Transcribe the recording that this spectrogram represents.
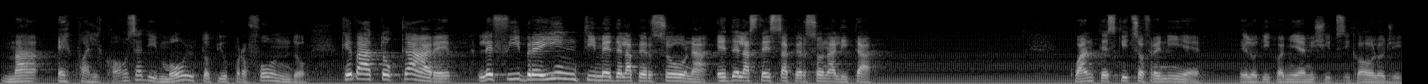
ma è qualcosa di molto più profondo, che va a toccare le fibre intime della persona e della stessa personalità. Quante schizofrenie, e lo dico ai miei amici psicologi,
